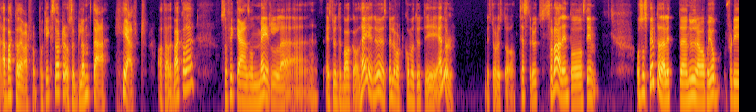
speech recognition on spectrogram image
jeg backa det i hvert fall på Kickstarter, og så glemte jeg helt at jeg hadde backa det. Så fikk jeg en sånn mail eh, en stund tilbake at hei, nå er spillet vårt kommet ut i 1.0, hvis du har lyst til å teste det ut. Så la jeg det inn på Steam. Og så spilte jeg det litt eh, nå når jeg var på jobb, fordi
